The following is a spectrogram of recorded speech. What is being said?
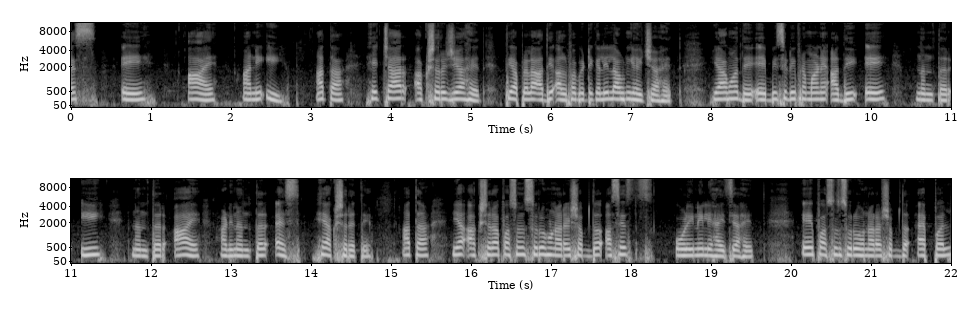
एस ए आय आणि ई. आता हे चार अक्षरं जी आहेत ती आपल्याला आधी अल्फाबेटिकली लावून घ्यायची आहेत. यामध्ये ए बी सी डीप्रमाणे आधी ए नंतर ई नंतर आय आणि नंतर एस हे अक्षर येते. आता या अक्षरापासून सुरू होणारे शब्द असेच ओळीने लिहायचे आहेत. एपासून सुरू होणारा शब्द ॲपल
